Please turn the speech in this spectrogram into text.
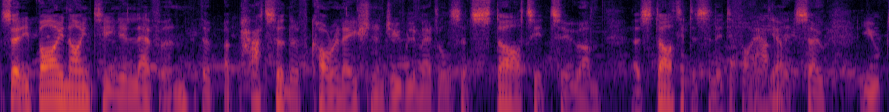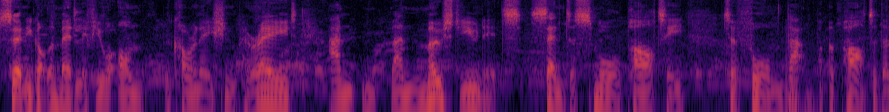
certainly by 1911, the, a pattern of coronation and jubilee medals had started to um, had started to solidify, hadn't Yeah. it? So you certainly got the medal if you were on the coronation parade, and and most units sent a small party to form that p- a part of the,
